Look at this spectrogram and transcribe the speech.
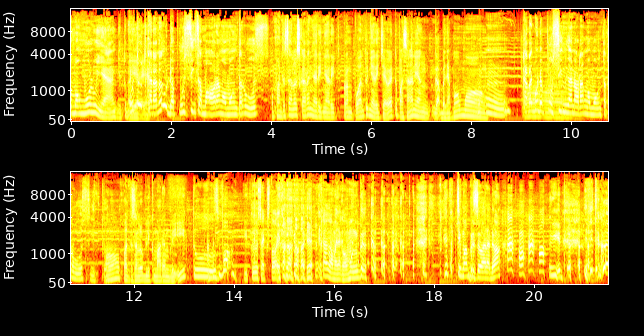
ngomong mulu ya gitu. Oh, Gue iya, tuh iya. kadang udah pusing sama orang ngomong terus. Oh pantesan lo sekarang nyari-nyari perempuan tuh nyari cewek tuh pasangan yang nggak banyak ngomong. Hmm. Karena gue udah pusing dengan orang ngomong terus gitu. Oh pantesan lo beli kemarin beli itu. Apa sih, Bo? Itu sex toy. kan nggak banyak ngomong tuh. Cuma bersuara doang. gitu. Jadi tuh gue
